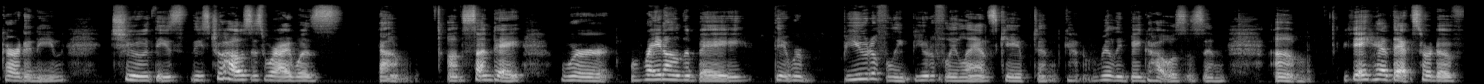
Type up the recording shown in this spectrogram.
gardening to these these two houses where I was um, on Sunday were right on the bay. They were beautifully, beautifully landscaped and kind of really big houses, and um, they had that sort of.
